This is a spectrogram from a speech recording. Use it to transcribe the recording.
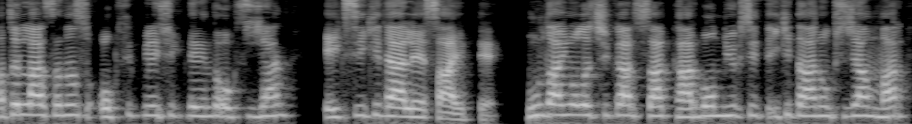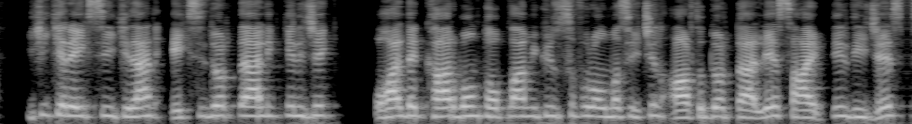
Hatırlarsanız oksit bileşiklerinde oksijen eksi 2 değerliğe sahipti. Buradan yola çıkarsak karbondioksitte 2 tane oksijen var. 2 kere eksi 2'den eksi 4 değerlik gelecek. O halde karbon toplam yükün 0 olması için artı 4 değerliğe sahiptir diyeceğiz.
